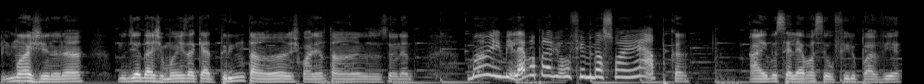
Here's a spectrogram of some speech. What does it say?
Imagina, né? No dia das mães, daqui a 30 anos, 40 anos, o seu neto. Mãe, me leva pra ver um filme da sua época. Aí você leva seu filho pra ver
